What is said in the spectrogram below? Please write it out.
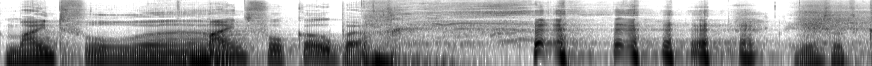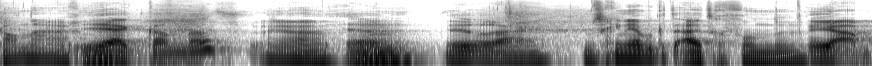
Mindful. eh, Mindful kopen. Ik weet niet of dat kan eigenlijk. ja, kan dat? Ja. Ja, heel raar. Misschien heb ik het uitgevonden. Ja.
